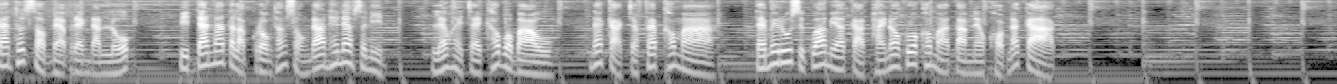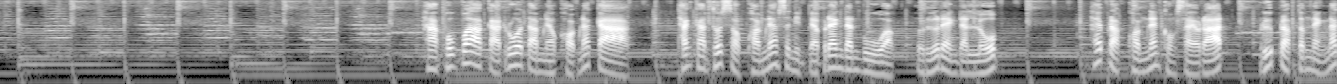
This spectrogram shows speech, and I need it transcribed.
การทดสอบแบบแรงดันลบ ปิดด้านหน้าตลับกรองทั้งสองด้านให้แนบสนิท แล้วหายใจเข้าเบาๆ หน้ากากจะแฟบเข้ามา แต่ไม่รู้สึกว่ามีอากาศภายนอกรั่วเข้ามาตามแนวขอบหน้ากากหากพบว่าอากาศรั่วตามแนวขอบหน้ากาก ทั้งการทดสอบความแนบสนิทแบบแรงดันบวก หรือแรงดันลบ ให้ปรับความแน่นของสายรัด หรือปรับตำแหน่งหน้า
